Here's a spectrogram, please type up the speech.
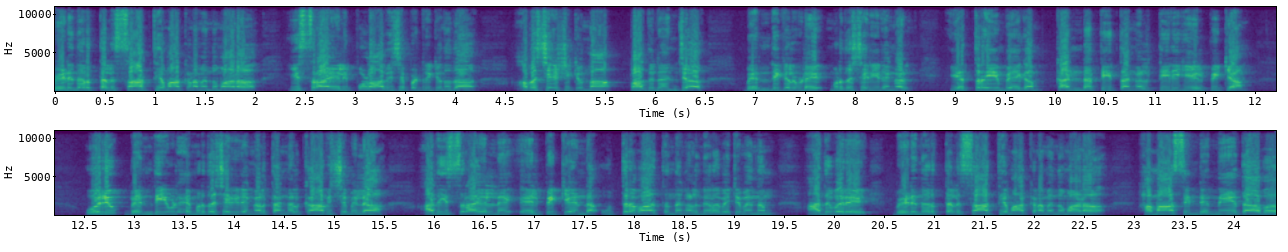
വെടിനിർത്തൽ സാധ്യമാക്കണമെന്നുമാണ് ഇസ്രായേൽ ഇപ്പോൾ ആവശ്യപ്പെട്ടിരിക്കുന്നത്. അവശേഷിക്കുന്ന പതിനഞ്ച് ബന്ദികളുടെ മൃതശരീരങ്ങൾ എത്രയും വേഗം കണ്ടെത്തി തങ്ങൾ തിരികെ ഏൽപ്പിക്കാം. ഒരു ബന്ദിയുടെ മൃതശരീരങ്ങൾ തങ്ങൾക്ക് ആവശ്യമില്ല. അത് ഇസ്രായേലിനെ ഏൽപ്പിക്കേണ്ട ഉത്തരവാദിത്തം തങ്ങൾ നിറവേറ്റുമെന്നും അതുവരെ വെടിനിർത്തൽ സാധ്യമാക്കണമെന്നുമാണ് ഹമാസിന്റെ നേതാവ്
